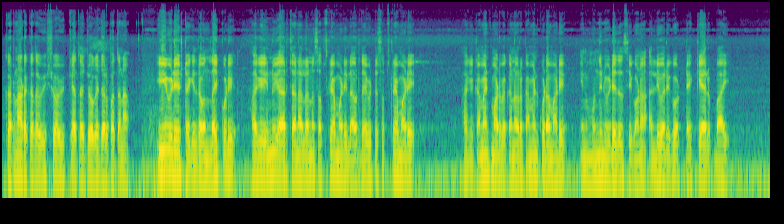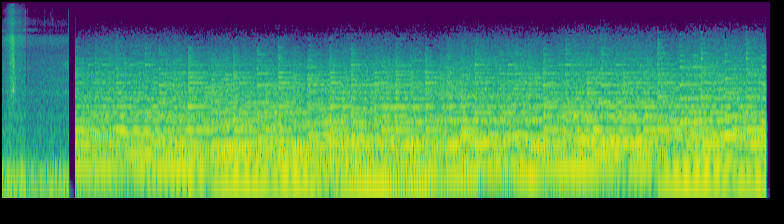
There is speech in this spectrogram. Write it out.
ಕರ್ನಾಟಕದ ವಿಶ್ವವಿಖ್ಯಾತ ಜೋಗ ಜಲಪಾತನ. ಈ ವಿಡಿಯೋ ಇಷ್ಟ ಆಗಿದ್ರೆ ಒಂದು ಲೈಕ್ ಕೊಡಿ, ಹಾಗೆ ಇನ್ನೂ ಯಾರು ಚಾನಲನ್ನು ಸಬ್ಸ್ಕ್ರೈಬ್ ಮಾಡಿಲ್ಲ ಅವರು ದಯವಿಟ್ಟು ಸಬ್ಸ್ಕ್ರೈಬ್ ಮಾಡಿ, ಹಾಗೆ ಕಮೆಂಟ್ ಮಾಡಬೇಕನ್ನೋರು ಕಮೆಂಟ್ ಕೂಡ ಮಾಡಿ. ಇನ್ನು ಮುಂದಿನ ವಿಡಿಯೋದಲ್ಲಿ ಸಿಗೋಣ. ಅಲ್ಲಿವರೆಗೂ ಟೇಕ್ ಕೇರ್ ಬಾಯ್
